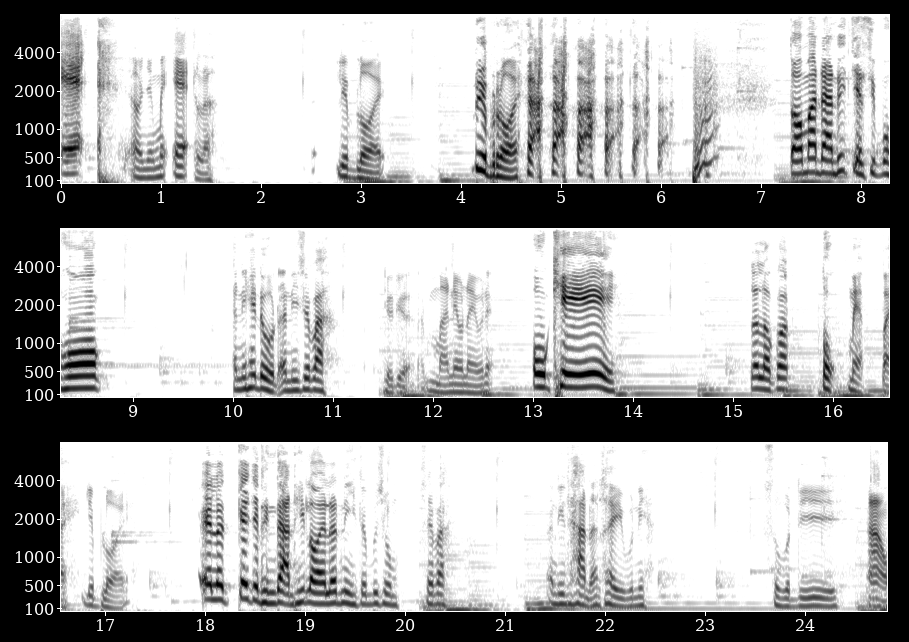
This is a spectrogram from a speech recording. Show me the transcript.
แอะเอายังไม่แอะเหรอ เรียบร้อย เรียบร้อย ต่อมาด่านที่เจ็ดสิบหก อันนี้ให้โดดอันนี้ใช่ปะเดี๋ยวเดี๋ยวมาแนวไหนวะเนี่ย โอเค แล้วเราก็ตกแมปไปเรียบร้อย เอ้เราใกล้จะถึงด่านที่ร้อยแล้วนี่ท่านผู้ชมใช่ปะอันนี้ด่านอะไรวะเนี่ย สวัสดี อ้าว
